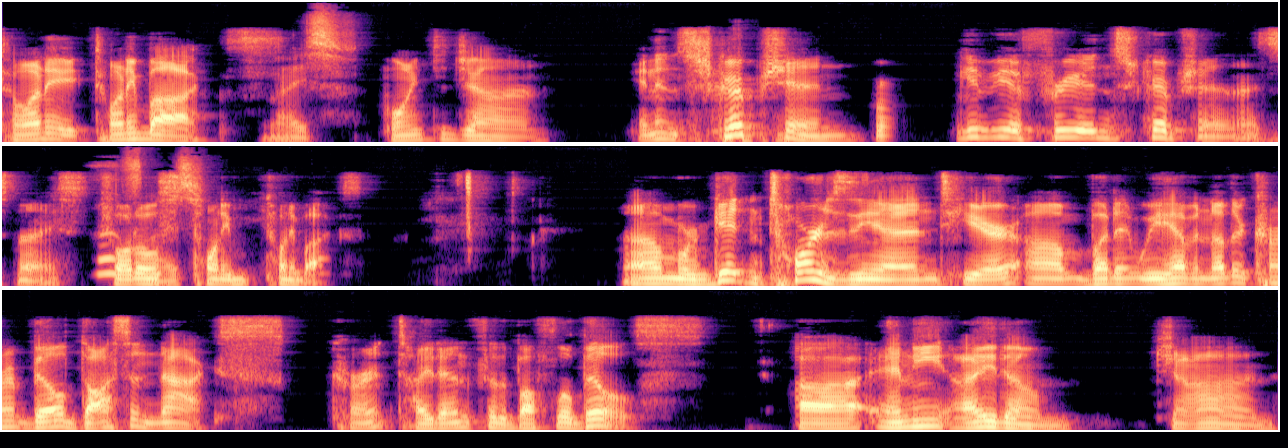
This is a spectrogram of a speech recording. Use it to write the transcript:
20, 20 bucks. Nice. Point to John. An inscription. We'll give you a free inscription. That's nice. That's Photos, nice. 20, 20 bucks. Um, we're getting towards the end here, um, but we have another current bill. Dawson Knox, current tight end for the Buffalo Bills. Uh, any item, John,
